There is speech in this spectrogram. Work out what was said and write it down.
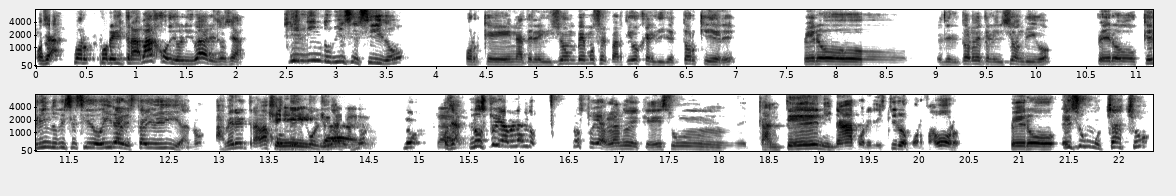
o sea, por, por el trabajo de Olivares, o sea, Qué lindo hubiese sido, porque en la televisión vemos el partido que el director quiere, pero el director de televisión digo, pero qué lindo hubiese sido ir al estadio hoy día, ¿no? A ver el trabajo de Olivares, ¿no? O sea, no estoy hablando, no estoy hablando de que es un canté ni nada por el estilo, por favor, pero es un muchacho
